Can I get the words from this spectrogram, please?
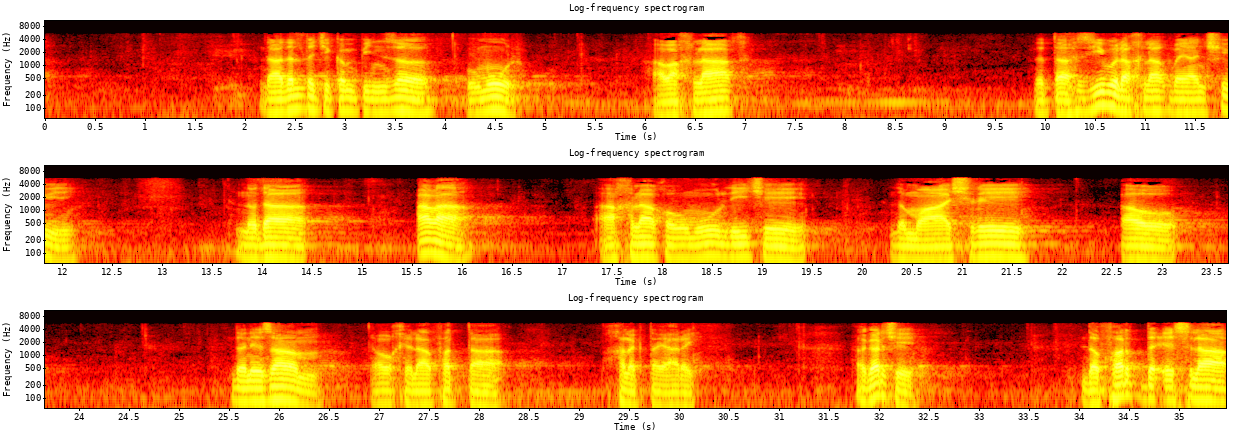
دا دلته چې کم پنځه امور او اخلاق د تهذیب الاخلاق بیان شوی دی نو دا هغه اخلاق او امور دي چې د معاشره او د نظام او خلافت ته خلق تیاری اگرچه د فرد د اصلاح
